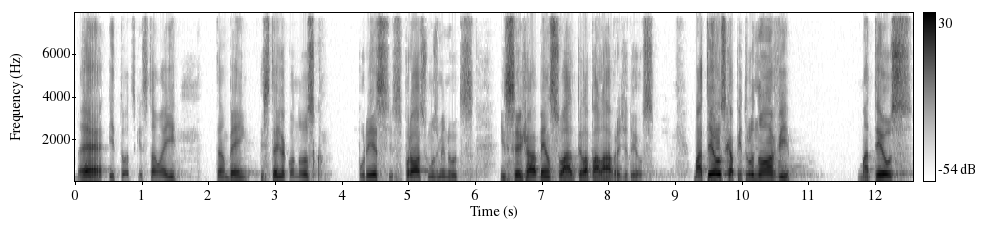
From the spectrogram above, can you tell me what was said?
Né? E todos que estão aí também, esteja conosco por esses próximos minutos e seja abençoado pela palavra de Deus. Mateus capítulo 9. Mateus,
